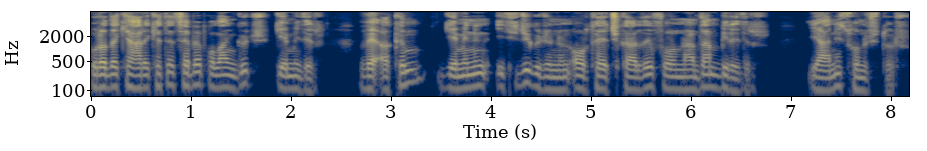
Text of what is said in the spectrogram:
Buradaki harekete sebep olan güç gemidir ve akım geminin itici gücünün ortaya çıkardığı formlardan biridir. Yani sonuçtur.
